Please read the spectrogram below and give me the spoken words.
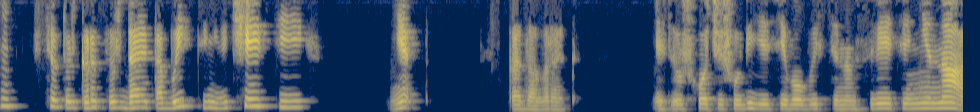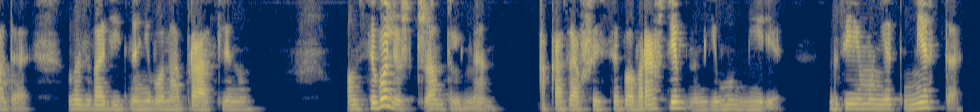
Хм, Все только рассуждает об истине, о чести и... «Нет», — сказал Ред. «Если уж хочешь увидеть его в истинном свете, не надо возводить на него напраслину. Он всего лишь джентльмен, оказавшийся во враждебном ему мире, где ему нет места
